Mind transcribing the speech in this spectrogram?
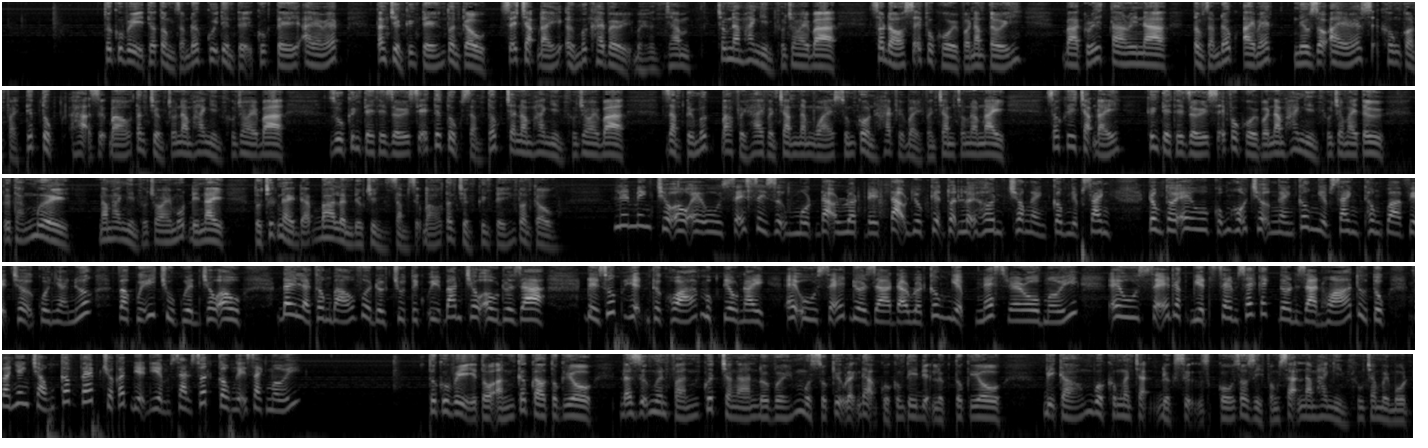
Thưa quý vị, theo Tổng Giám đốc Quỹ tiền tệ quốc tế IMF, tăng trưởng kinh tế toàn cầu sẽ chạm đáy ở mức 2,7% trong năm 2023, sau đó sẽ phục hồi vào năm tới. Bà Kristalina, Tổng Giám đốc IMF, nêu rõ IMF sẽ không còn phải tiếp tục hạ dự báo tăng trưởng trong năm 2023, dù kinh tế thế giới sẽ tiếp tục giảm tốc trong năm 2023, giảm từ mức 3,2% năm ngoái xuống còn 2,7% trong năm nay. Sau khi chạm đáy, kinh tế thế giới sẽ phục hồi vào năm 2024. Từ tháng 10 năm 2021 đến nay, tổ chức này đã 3 lần điều chỉnh giảm dự báo tăng trưởng kinh tế toàn cầu. Liên minh châu Âu EU sẽ xây dựng một đạo luật để tạo điều kiện thuận lợi hơn cho ngành công nghiệp xanh. Đồng thời EU cũng hỗ trợ ngành công nghiệp xanh thông qua viện trợ của nhà nước và Quỹ chủ quyền châu Âu. Đây là thông báo vừa được Chủ tịch Ủy ban châu Âu đưa ra. Để giúp hiện thực hóa mục tiêu này, EU sẽ đưa ra đạo luật công nghiệp Net Zero mới. EU sẽ đặc biệt xem xét cách đơn giản hóa thủ tục và nhanh chóng cấp phép cho các địa điểm sản xuất công nghệ sạch mới. Thưa quý vị, Tòa án cấp cao Tokyo đã giữ nguyên phán quyết trang án đối với một số cựu lãnh đạo của công ty điện lực Tokyo. Bị cáo buộc không ngăn chặn được sự cố do dỉ phóng xạ năm 2011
